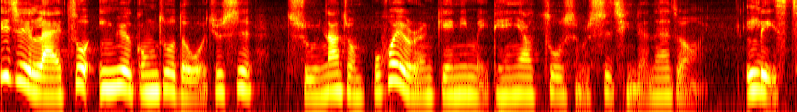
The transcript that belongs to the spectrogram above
一直以来做音乐工作的我，就是属于那种不会有人给你每天要做什么事情的那种 list。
